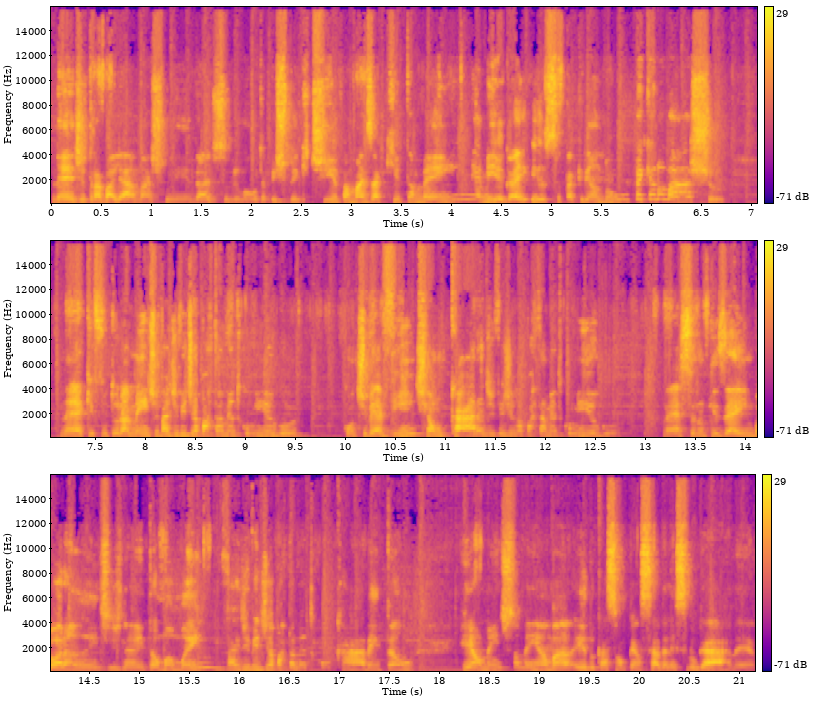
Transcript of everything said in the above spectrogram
né, de trabalhar a masculinidade sobre uma outra perspectiva, mas aqui também, minha amiga, é isso, você está criando um pequeno macho, né? Que futuramente vai dividir apartamento comigo. Quando tiver 20, é um cara dividindo apartamento comigo. Né, se não quiser ir embora antes, né? Então mamãe vai dividir apartamento com o cara. Então, realmente também é uma educação pensada nesse lugar, né?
